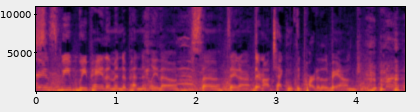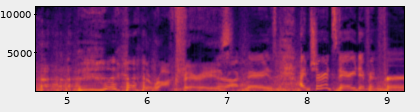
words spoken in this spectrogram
fairies, we, we pay them independently though, so they don't they're not technically part of the band. the rock fairies. The rock fairies. I'm sure it's very different for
